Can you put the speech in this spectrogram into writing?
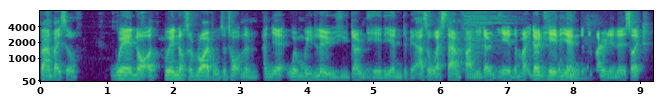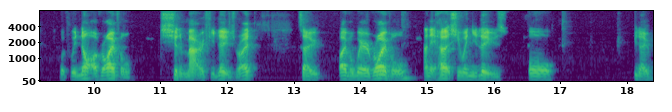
fan base of we're not a, we're not a rival to Tottenham, and yet when we lose, you don't hear the end of it. As a West Ham fan, you don't hear the you don't hear the end of the moaning, and it's like if we're not a rival, shouldn't matter if you lose, right? So either we're a rival and it hurts you when you lose, or you know,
